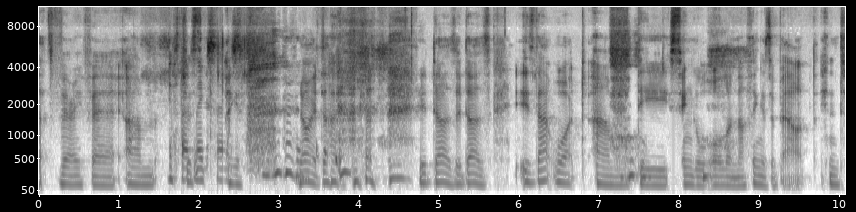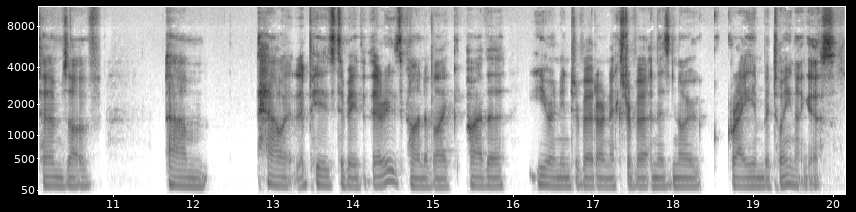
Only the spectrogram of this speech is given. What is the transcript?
that's very fair. Um, if that just, makes sense. Guess, no, it does. it does. It does. Is that what um, the single "All or Nothing" is about in terms of um, how it appears to be that there is kind of like either you're an introvert or an extrovert, and there's no grey in between, I guess.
